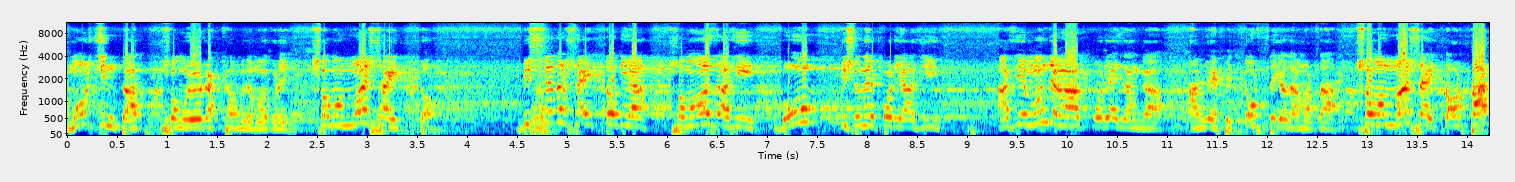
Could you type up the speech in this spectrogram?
মোর চিন্তাত সময় রাখা বলে মনে করি। সমন্বয় সাহিত্য। বিশ্বের সাহিত্য দিয়া সমাজ আজি বহু পিছনে পড়ে আজি। আজি এমন জায়গা পড়ে যাঙ্গা আমি একটু তৌড়তে গেলে আমার তা সমন্বয় সাহিত্য অর্থাৎ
